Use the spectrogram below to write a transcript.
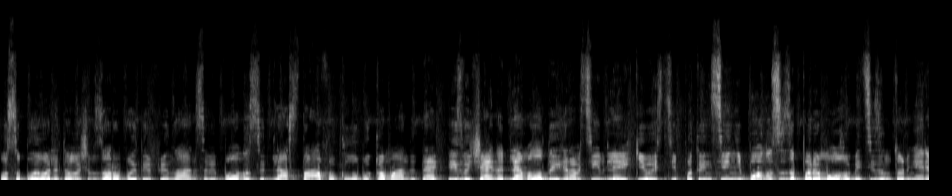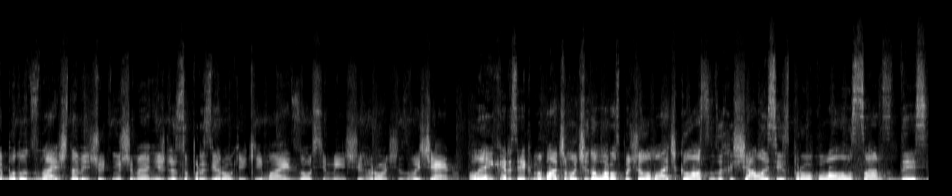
особливо для того, щоб заробити фінансові бонуси для стафу клубу команди, так і звичайно для молодих гравців, для яких ось ці потенційні бонуси за перемогу в мідсізон турнірі будуть значно відчутнішими аніж для суперзірок, які мають зовсім інші гроші. Звичайно, Лейкерс, як ми бачимо, чудово розпочали матч, класно захищалися і спровокували у Санс 10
